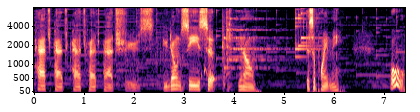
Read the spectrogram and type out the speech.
Patch, patch, patch, patch, patch. You, you don't cease to, you know, disappoint me. Oh,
